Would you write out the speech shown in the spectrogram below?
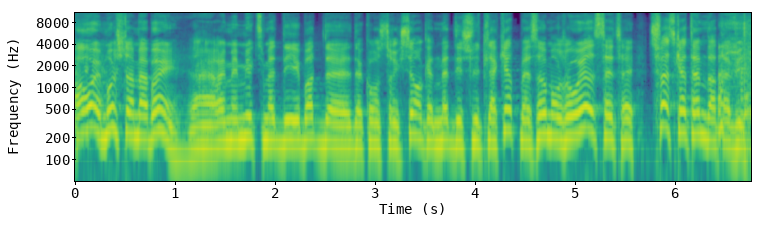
Ah ouais, moi, je t'aimais bien. J'aurais même mieux que tu mettes des bottes de, de construction que de mettre des souliers de claquettes, mais ça, mon Joël, c'est- tu fais ce que t'aimes dans ta vie.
